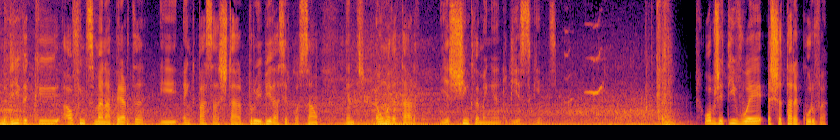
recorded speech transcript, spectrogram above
medida que ao fim de semana aperta e em que passa a estar proibida a circulação entre a 1 da tarde e as 5 da manhã do dia seguinte. O objetivo é achatar a curva,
